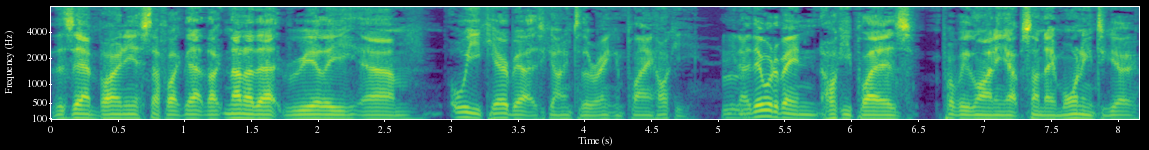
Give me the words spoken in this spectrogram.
the zamboni and stuff like that. Like none of that really. Um, all you care about is going to the rink and playing hockey. You know there would have been hockey players probably lining up Sunday morning to go.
